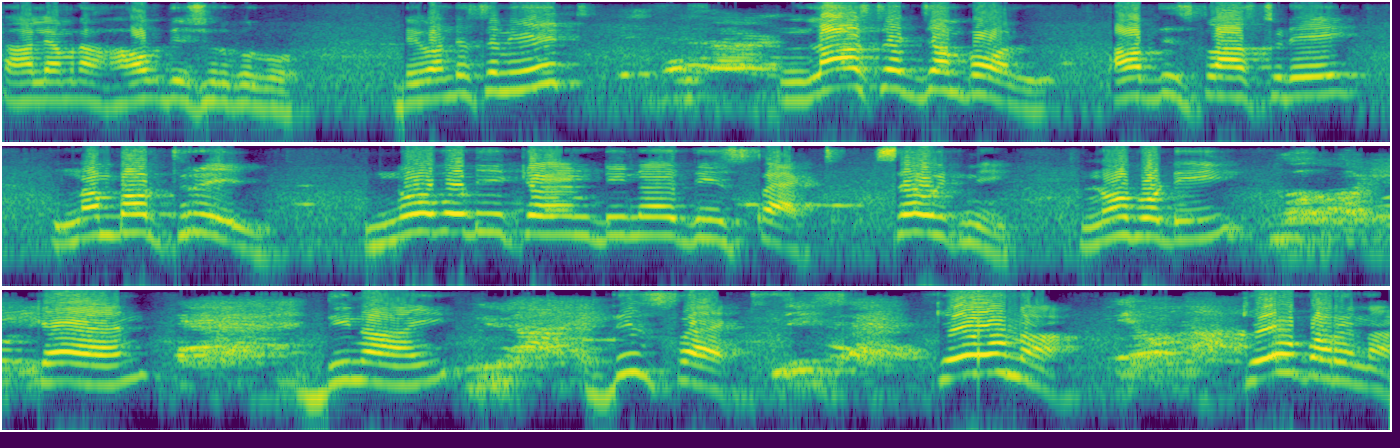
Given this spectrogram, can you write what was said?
তাহলে আমরা হাউ দিয়ে শুরু করব। Do you understand it last example of this class today number three nobody can deny this fact say with me. Nobody, can, deny, this fact. কেউ না কেউ পারে না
